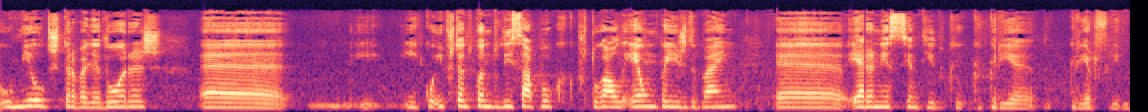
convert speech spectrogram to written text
humildes, trabalhadoras, e, e, e, portanto, quando disse há pouco que Portugal é um país de bem, era nesse sentido que, que queria, queria referir-me.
